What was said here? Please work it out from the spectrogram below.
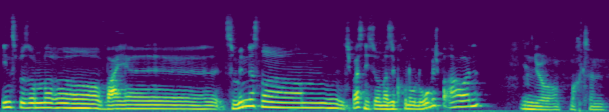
Insbesondere, weil zumindest mal, ich weiß nicht, sollen wir sie chronologisch bearbeiten? Ja, macht Sinn.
